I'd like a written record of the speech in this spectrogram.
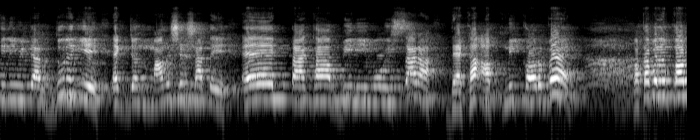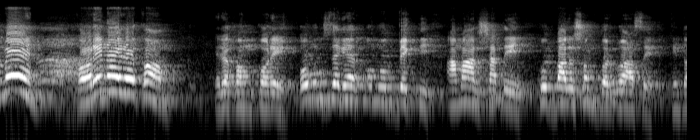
কিলোমিটার দূরে গিয়ে একজন মানুষের সাথে এক টাকা বিনিময় ছাড়া দেখা আপনি করবেন? কথা বলেন করবেন? করে না এরকম। এরকম করে। অমুক জায়গার অমুক ব্যক্তি আমার সাথে খুব ভালো সম্পর্ক আছে, কিন্তু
